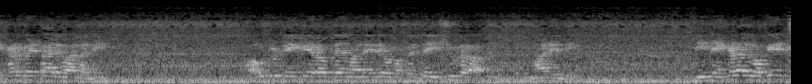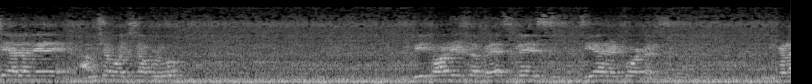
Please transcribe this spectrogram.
ఎక్కడ పెట్టాలి వాళ్ళని? How to take care of them అనేది ఒక పెద్ద ఇష్యూగా మారింది. దీన్ని ఎక్కడ లొకేట్ చేయాలనే అంశం వచ్చినప్పుడు we thought it's the best place CR headquarters ఇక్కడ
